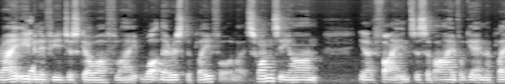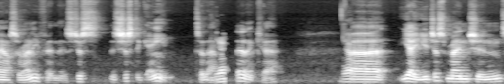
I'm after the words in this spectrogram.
right? Even yeah. if you just go off like what there is to play for, like Swansea aren't, you know, fighting to survive or get in the playoffs or anything. It's just it's just a game to them. Yeah. They don't care. Yeah. Uh, yeah, you just mentioned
